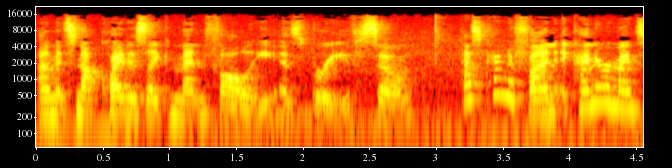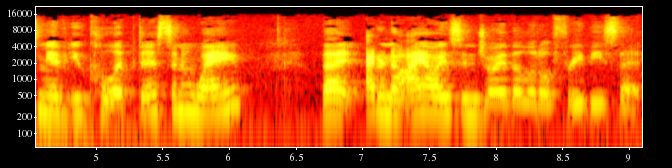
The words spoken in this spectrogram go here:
Um, it's not quite as like mentholy as Breathe, so that's kind of fun. It kind of reminds me of eucalyptus in a way, but I don't know. I always enjoy the little freebies that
